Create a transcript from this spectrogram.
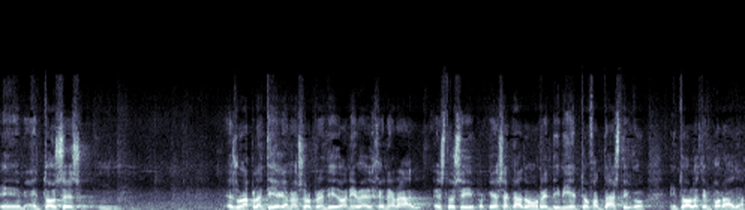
entonces, mm, es una plantilla que me ha sorprendido a nivel general. Esto sí, porque ha sacado un rendimiento fantástico en toda la temporada.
